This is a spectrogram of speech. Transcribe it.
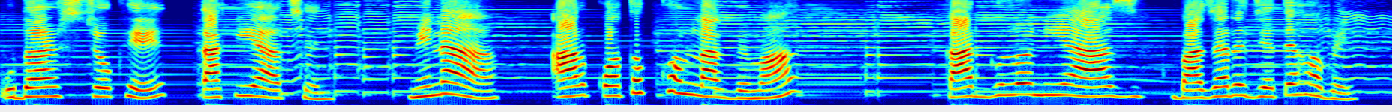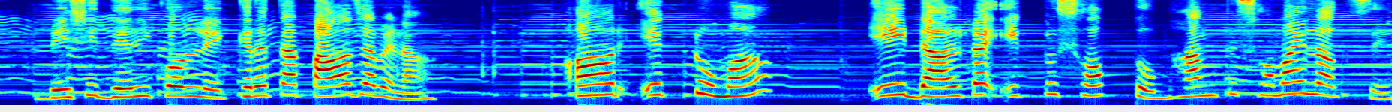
উদাস চোখে তাকিয়ে আছেন। মিনা, আর কতক্ষণ লাগবে মা? কাঠগুলো নিয়ে আজ বাজারে যেতে হবে। বেশি দেরি করলে ক্রেতা পাওয়া যাবে না। আর একটু মা, এই ডালটা একটু শক্ত, ভাঙতে সময় লাগছে।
